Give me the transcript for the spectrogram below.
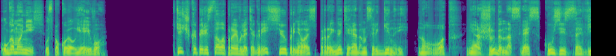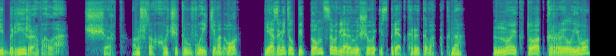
угомонись!» — успокоил я его. Птичка перестала проявлять агрессию, принялась прыгать рядом с Региной. Но вот, неожиданно связь с Кузей завибрировала. Черт, он что, хочет выйти во двор? Я заметил питомца, выглядывающего из приоткрытого окна. Ну и кто открыл его?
